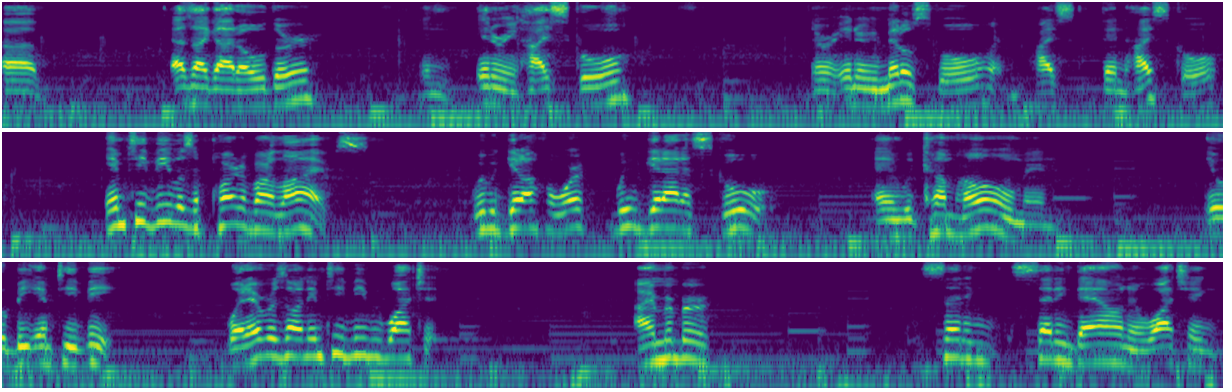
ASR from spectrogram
Uh, as I got older and entering high school, or entering middle school and high, then high school, MTV was a part of our lives. We would get off of work, we would get out of school, and we'd come home, and it would be MTV. Whatever's on MTV, we watch it. I remember sitting sitting down and watching.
